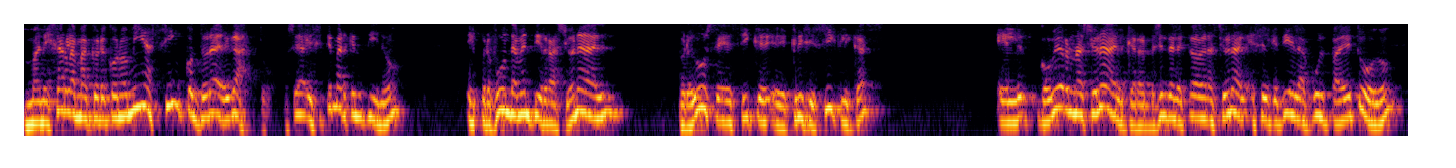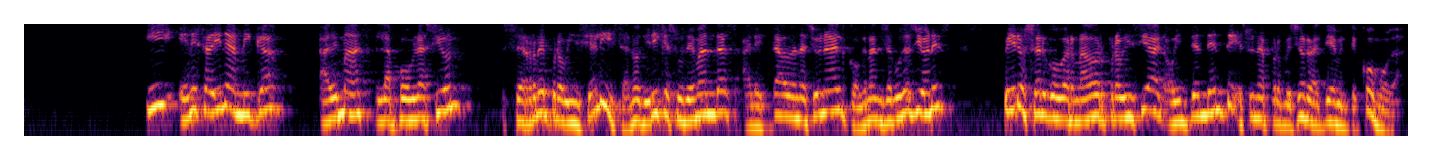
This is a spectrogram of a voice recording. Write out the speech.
manejar la macroeconomía sin controlar el gasto. O sea, el sistema argentino es profundamente irracional, produce eh, crisis cíclicas, el gobierno nacional, que representa el Estado nacional, es el que tiene la culpa de todo, y en esa dinámica, además, la población se reprovincializa, ¿no? dirige sus demandas al Estado nacional con grandes acusaciones, pero ser gobernador provincial o intendente es una profesión relativamente cómoda.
